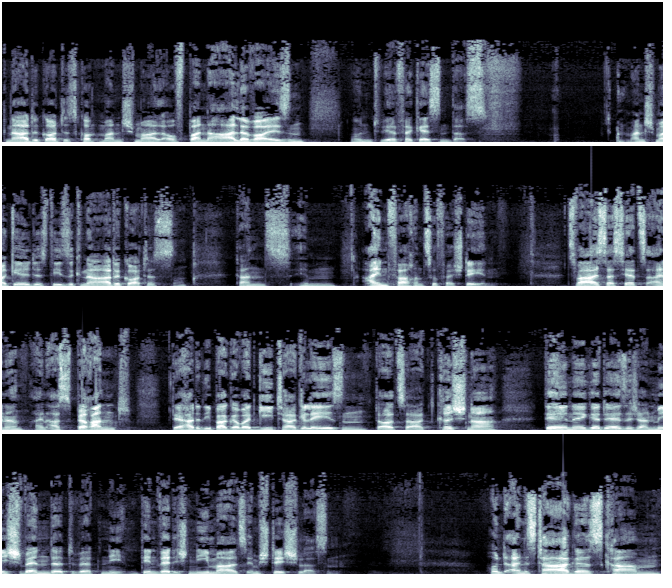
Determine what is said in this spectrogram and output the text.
Gnade Gottes kommt manchmal auf banale Weisen und wir vergessen das. Und manchmal gilt es, diese Gnade Gottes ganz im Einfachen zu verstehen. Zwar ist das jetzt eine, ein Aspirant, der hatte die Bhagavad Gita gelesen, dort sagt Krishna, derjenige, der sich an mich wendet, wird nie, den werde ich niemals im Stich lassen. Und eines Tages kam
